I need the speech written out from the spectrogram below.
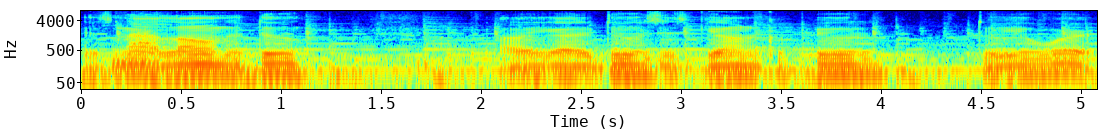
It's not long to do. All you gotta do is just get on the computer, do your work.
